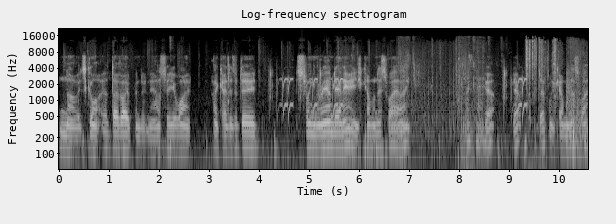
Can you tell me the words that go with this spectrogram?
No, it's gone. uh, They've opened it now, so you won't. Okay, there's a dude swinging around down here. He's coming this way, I think. Okay. Yeah, yeah, definitely coming this way.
